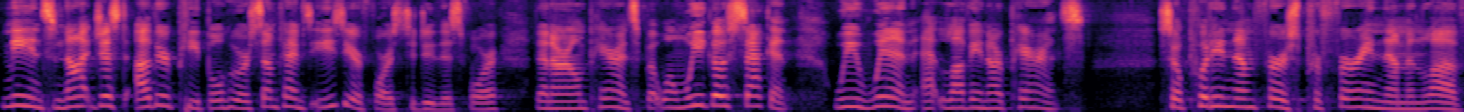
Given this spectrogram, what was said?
means not just other people who are sometimes easier for us to do this for than our own parents, but when we go second, we win at loving our parents. So putting them first, preferring them in love.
